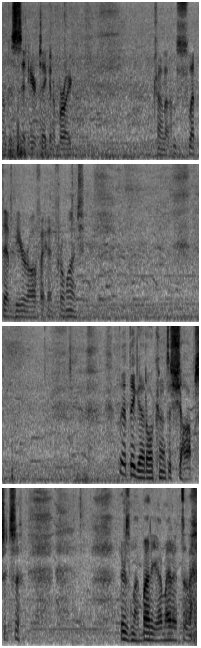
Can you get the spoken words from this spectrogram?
I'm just sitting here taking a break, trying to sweat that beer off I had for lunch. But they got all kinds of shops. It's a, there's my buddy I met at the, uh,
